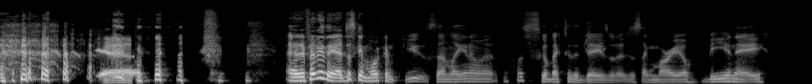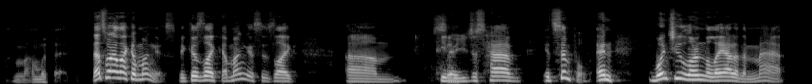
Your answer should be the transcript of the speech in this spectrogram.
Yeah. And if anything, I just get more confused. I'm like, you know what? Let's just go back to the days when it was just like Mario B and A. I'm, I'm with that. That's why I like Among Us because like Among Us is like, um, you know, you just have it's simple. And once you learn the layout of the map,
